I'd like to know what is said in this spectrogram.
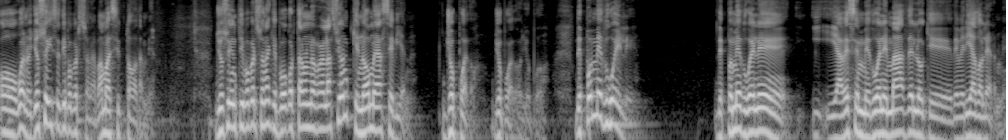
o bueno, yo soy ese tipo de persona, vamos a decir todo también. Yo soy un tipo de persona que puedo cortar una relación que no me hace bien. Yo puedo, yo puedo, yo puedo. Después me duele. Después me duele y, a veces me duele más de lo que debería dolerme.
